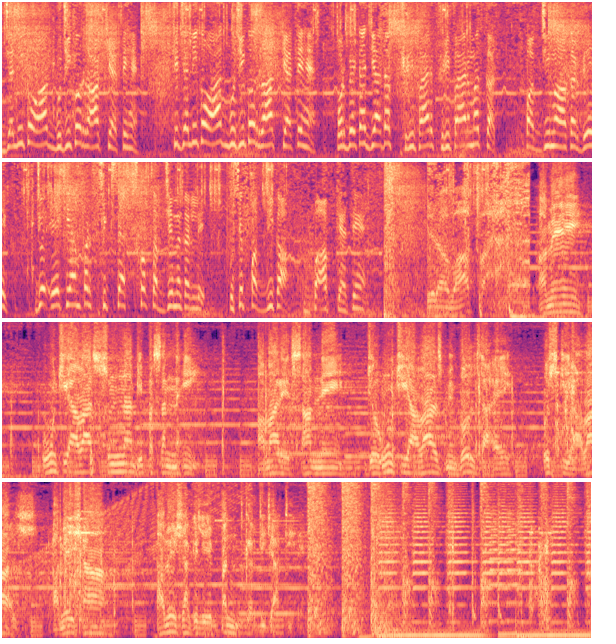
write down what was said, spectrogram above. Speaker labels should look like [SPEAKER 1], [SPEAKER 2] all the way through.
[SPEAKER 1] जली को आग, बुझी को राग कहते हैं। कि जली को आग, बुझी को राग कहते हैं। और बेटा, ज़्यादा फ्री फायर फ्री फायर मत कर। पबजी में आकर देख, जो एक एम पर सिक्स एक्स को कब्जे में कर ले, उसे पबजी का बाप कहते हैं।
[SPEAKER 2] तेरा बाप
[SPEAKER 3] हमें ऊँची आवाज़ सुनना भी पसंद नहीं। हमारे सामने जो ऊँची आवाज़ में बोलता है, उसकी आवाज़ हमेशा हमेशा के लिए बंद कर दी जाती है।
